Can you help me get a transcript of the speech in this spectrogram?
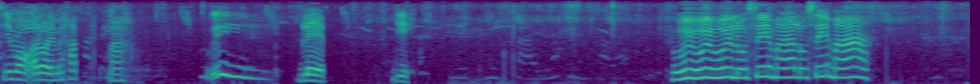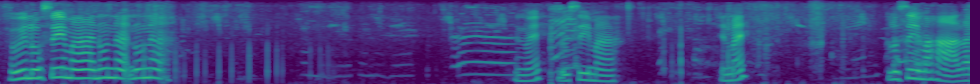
สีหมอกอร่อยไหมครับ มาวิเบลบเย่หุยหุยหุยลูซี่มา ลูซี่มาหุยลูซี่มานู่นน่ะนู่นน่ะเห็นไหมลูซี่มา เห็นไหมลูซี่มาหาอะไร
